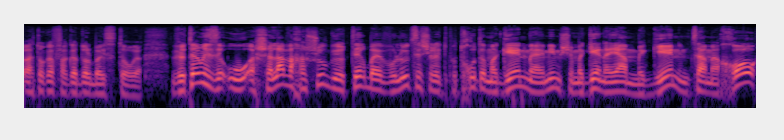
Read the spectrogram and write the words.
התוקף הגדול בהיסטוריה. ויותר מזה, הוא השלב החשוב ביותר באבולוציה של התפתחות המגן, מהימים שמגן היה מגן, נמצא מאחור,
